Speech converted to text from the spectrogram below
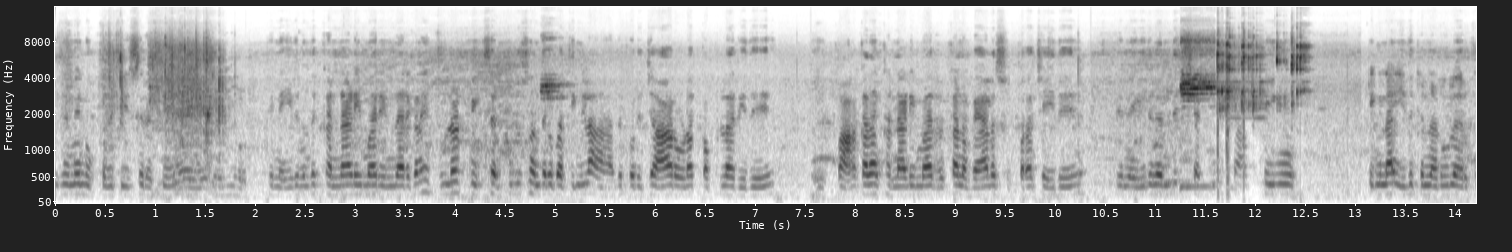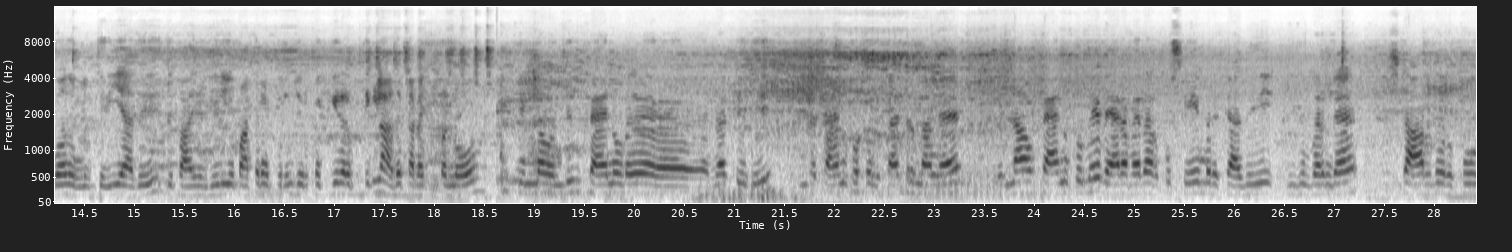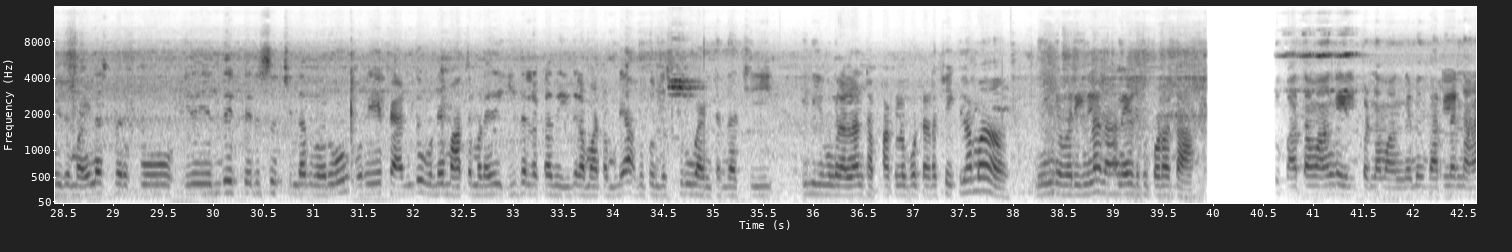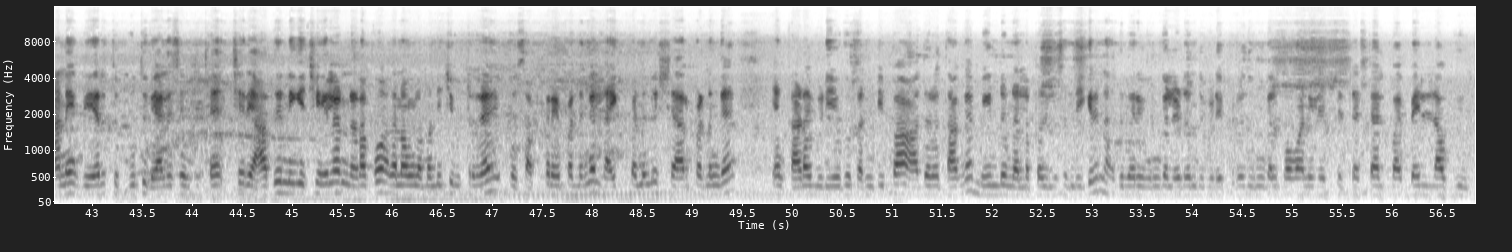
இதுவுமே முப்பது பீஸ் இருக்குது பின்ன இது வந்து கண்ணாடி மாதிரி இருந்தா இருக்குன்னா புல்லட் மிக்சர் புதுசு வந்துடும் பார்த்தீங்களா? அதுக்கு ஒரு ஜாரோட கப்ளர் இது. பார்க்க தான் கண்ணாடி மாதிரி இருக்கு? ஆனால் வேலை சூப்பராக செய்யுது. பின்ன இது வந்து சட்னி சாப்பிட்டிங் பார்த்தீங்கன்னா இதுக்கு நடுவில் இருக்கும். அது உங்களுக்கு தெரியாது. இது பா வீடியோ பார்த்தோன்னே புரிஞ்சிருக்கும். கீழே பார்த்தீங்களா? அதை கனெக்ட் பண்ணும். பின்ன வந்து ஃபேனோட நட்டு இது. இந்த ஃபேன் போட்டு கேட்டிருந்தாங்க எல்லா ஃபேனுக்குமே வேறு வேறு இருக்கும். சேம் இருக்காது. இது பாருங்கள் ஸ்டார்தும் இருக்கும் இது மைனஸ் இருக்கும். இது வந்து பெருசு சின்னது வரும் ஒரே ஃபேன் வந்து உடனே மாற்ற முடியாது. இதில் இருக்காது இதில் மாட்ட முடியாது. அது கொஞ்சம் ஸ்க்ரூ வாங்கிட்டு இருந்தாச்சு. இனி இவங்களெல்லாம் டப்பாக்கில் போட்டு அடைச்சி வைக்கலாமா? நீங்கள் வரீங்களா? நானே எடுத்து போடட்டா? பார்த்தா வாங்க ஹெல்ப் பண்ண வாங்கன்னு வரல. நானே வேர்த்து கூத்து வேலை செஞ்சுட்டேன். சரி அது நீங்கள் செய்யலான்னு நடக்கும். அதை நான் உங்களை மன்னிச்சு விட்டுறேன். இப்போ சப்ஸ்கிரைப் பண்ணுங்கள் லைக் பண்ணுங்கள் ஷேர் பண்ணுங்கள் என் கடை வீடியோவுக்கு கண்டிப்பாக ஆதரவு தாங்க. மீண்டும் நல்ல பதிவு சந்திக்கிறேன். அதுவரை உங்களிடம் விடைபெறுவது உங்கள் பவானி லட்சம் பை பை லவ் யூ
